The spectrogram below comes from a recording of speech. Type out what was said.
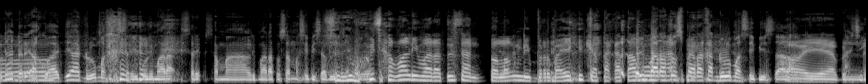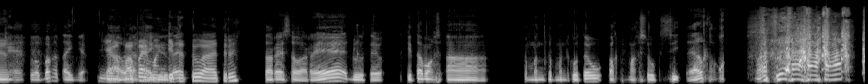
Udah dari aku aja dulu masih 1500 sama 500-an masih bisa beli Seribu sama lima ratusan. Tolong diperbaiki kata-katamu. 500 perakan dulu masih bisa lah. Oh iya, Anjing, bener. kayak tua banget aja. Ya apa-apa emang kita tua terus. sore-sore dulu teh kita mas eh, teman-temanku tuh waktu masuk si eh,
